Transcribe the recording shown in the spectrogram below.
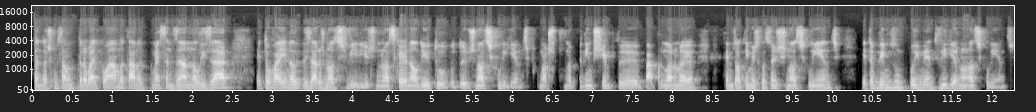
Portanto, nós começámos o trabalho com a Alma, a começa-nos a analisar, então vai analisar os nossos vídeos no nosso canal de YouTube, dos nossos clientes, porque nós pedimos sempre, pá, por norma, temos ótimas relações com os nossos clientes, então pedimos um depoimento de vídeo aos nossos clientes.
